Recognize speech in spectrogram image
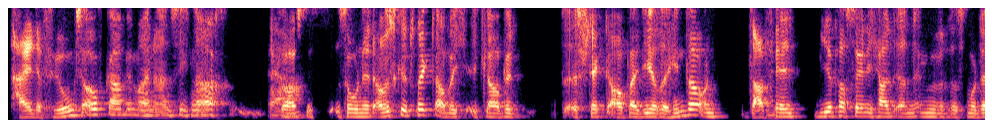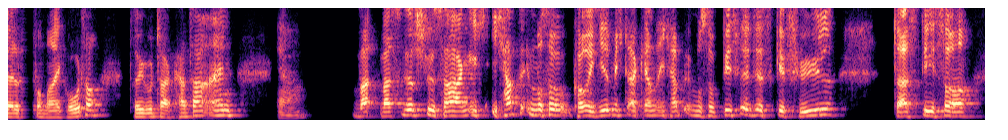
Teil der Führungsaufgabe meiner Ansicht nach. Ja. Du hast es so nicht ausgedrückt, aber ich, ich glaube, es steckt auch bei dir dahinter. Und da mhm. fällt mir persönlich halt immer das Modell von Mike Rother, Toyota Kata ein, ja. Was würdest du sagen? Ich, ich habe immer so, korrigiere mich da gerne, ich habe immer so ein bisschen das Gefühl, dass dieser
